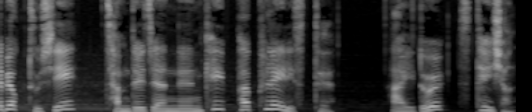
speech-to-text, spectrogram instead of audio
새벽 2시 잠들지 않는 케이팝 플레이리스트 아이돌 스테이션.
